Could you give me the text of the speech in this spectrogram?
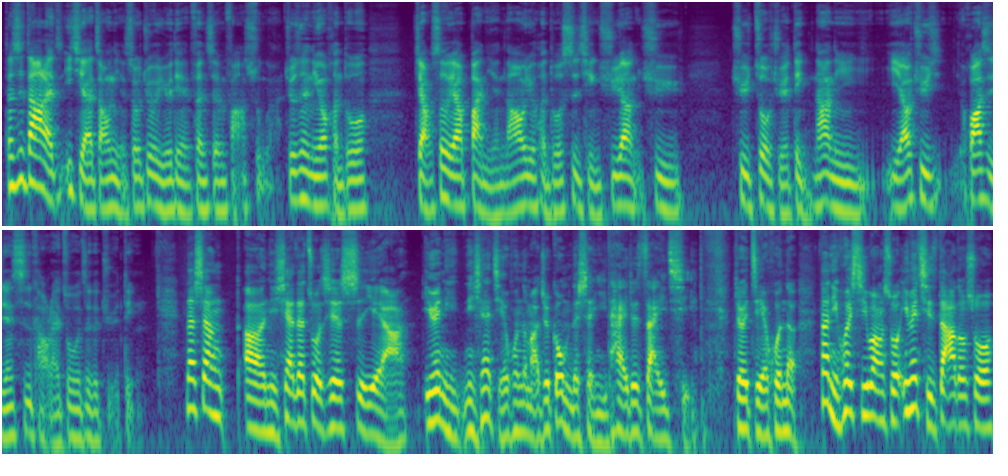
但是大家来一起来找你的时候，就有点分身乏术啊，就是你有很多角色要扮演，然后有很多事情需要你去去做决定，那你也要去花时间思考来做这个决定。那像呃，你现在在做这些事业啊，因为你你现在结婚了嘛，就跟我们的沈怡泰就在一起，就结婚了。那你会希望说，因为其实大家都说，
